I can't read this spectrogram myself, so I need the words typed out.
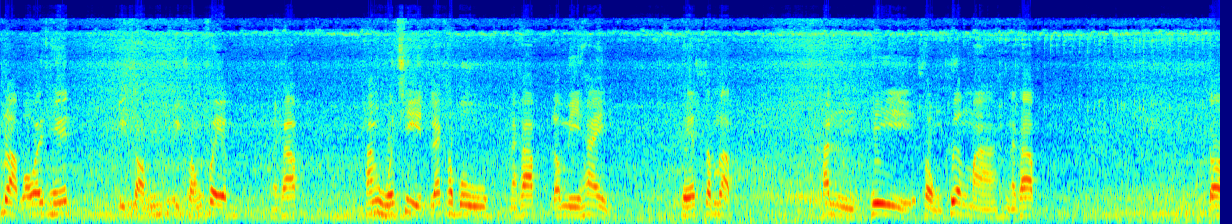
ำหรับเอาไว้เทสอีกสองอีกสองเฟรมนะครับ ทั้งหัวฉีดและขบูนะครับ เรามีให้เทสสำหรับท่านที่ส่งเครื่องมานะครับ ก็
